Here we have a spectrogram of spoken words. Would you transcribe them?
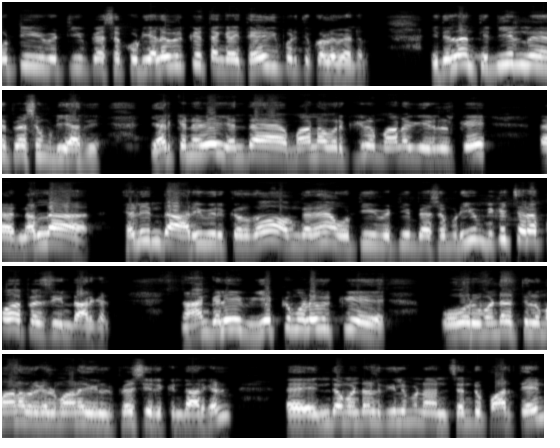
ஒட்டியும் வெட்டியும் பேசக்கூடிய அளவிற்கு தங்களை தகுதிப்படுத்திக் கொள்ள வேண்டும். இதெல்லாம் திடீர்னு பேச முடியாது. ஏற்கனவே எந்த மாணவருக்கு மாணவியர்களுக்கு நல்ல தெளிந்த அறிவு இருக்கிறதோ அவங்க தான் ஒட்டியும் வெட்டியும் பேச முடியும். மிகச்சிறப்பாக பேசுகின்றார்கள். நாங்களே வியக்கும் அளவிற்கு ஒவ்வொரு மண்டலத்திலும் மாணவர்கள் மாணவிகள் பேசியிருக்கின்றார்கள். இந்த மண்டலத்திலும் நான் சென்று பார்த்தேன்.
